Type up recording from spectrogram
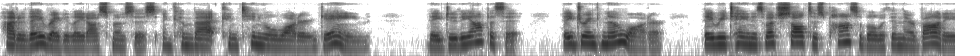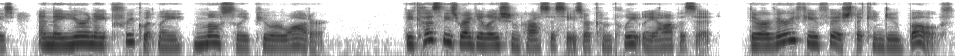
How do they regulate osmosis and combat continual water gain? They do the opposite. They drink no water. They retain as much salt as possible within their bodies, and they urinate frequently mostly pure water. Because these regulation processes are completely opposite, there are very few fish that can do both.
